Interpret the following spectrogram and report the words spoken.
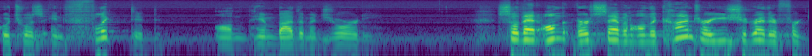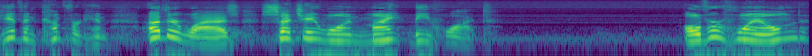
which was inflicted on him by the majority. So that on the, verse 7, on the contrary, you should rather forgive and comfort him. Otherwise, such a one might be what? Overwhelmed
